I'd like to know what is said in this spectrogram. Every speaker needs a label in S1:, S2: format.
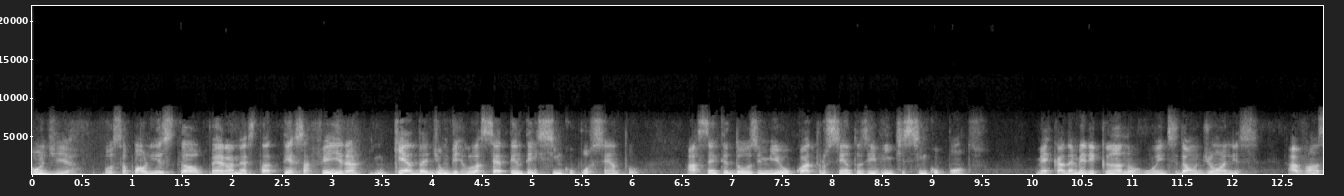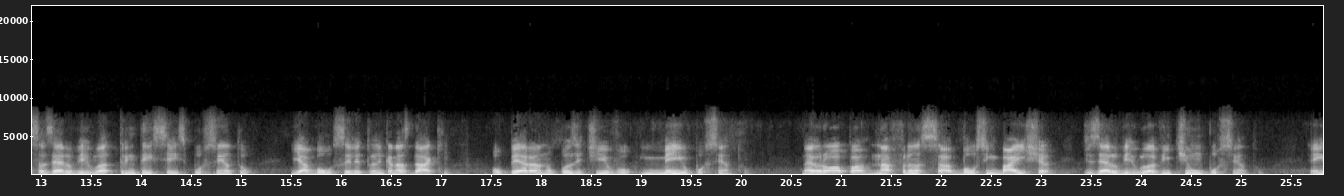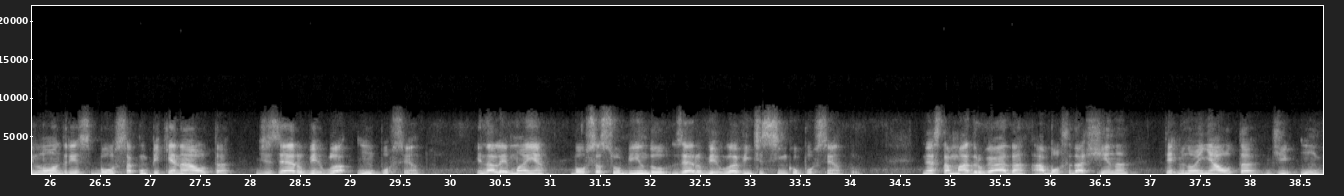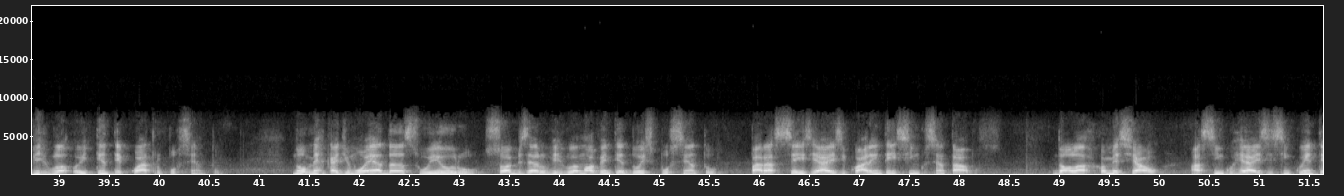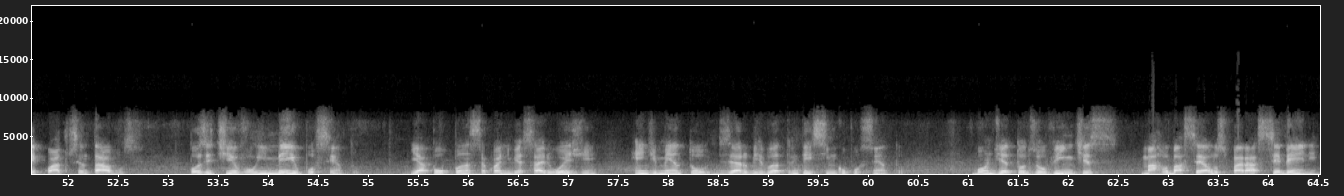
S1: bom dia. Bolsa Paulista opera nesta terça-feira em queda de 1,75% a 112.425 pontos. Mercado americano, o índice Dow Jones avança 0,36% e a bolsa eletrônica Nasdaq opera no positivo em 0,5%. Na Europa, na França, a bolsa em baixa de 0,21%. Em Londres, bolsa com pequena alta de 0,1%. E na Alemanha, bolsa subindo 0,25%. Nesta madrugada, a bolsa da China terminou em alta de 1,84%. No mercado de moedas, o euro sobe 0,92% para R$ 6,45. Dólar comercial a R$ 5,54, positivo em 0,5%. E a poupança com aniversário hoje, rendimento de 0,35%. Bom dia a todos os ouvintes. Marlo Barcelos para a CBN.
